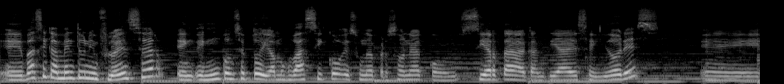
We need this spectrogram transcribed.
Eh, básicamente un influencer, en, un concepto digamos básico, es una persona con cierta cantidad de seguidores eh,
